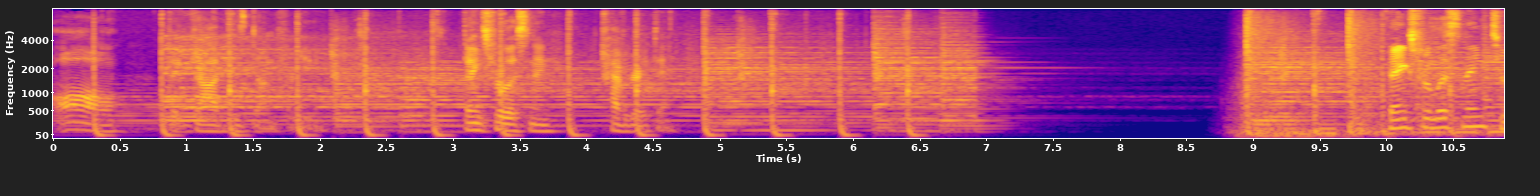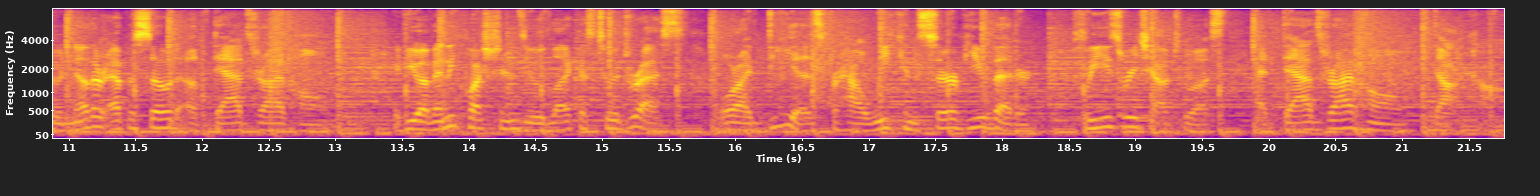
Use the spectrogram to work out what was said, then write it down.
all that God has done for you. Thanks for listening. Have a great day. Thanks for listening to another episode of Dad's Drive Home. If you have any questions you would like us to address or ideas for how we can serve you better, please reach out to us at dadsdrivehome.com.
